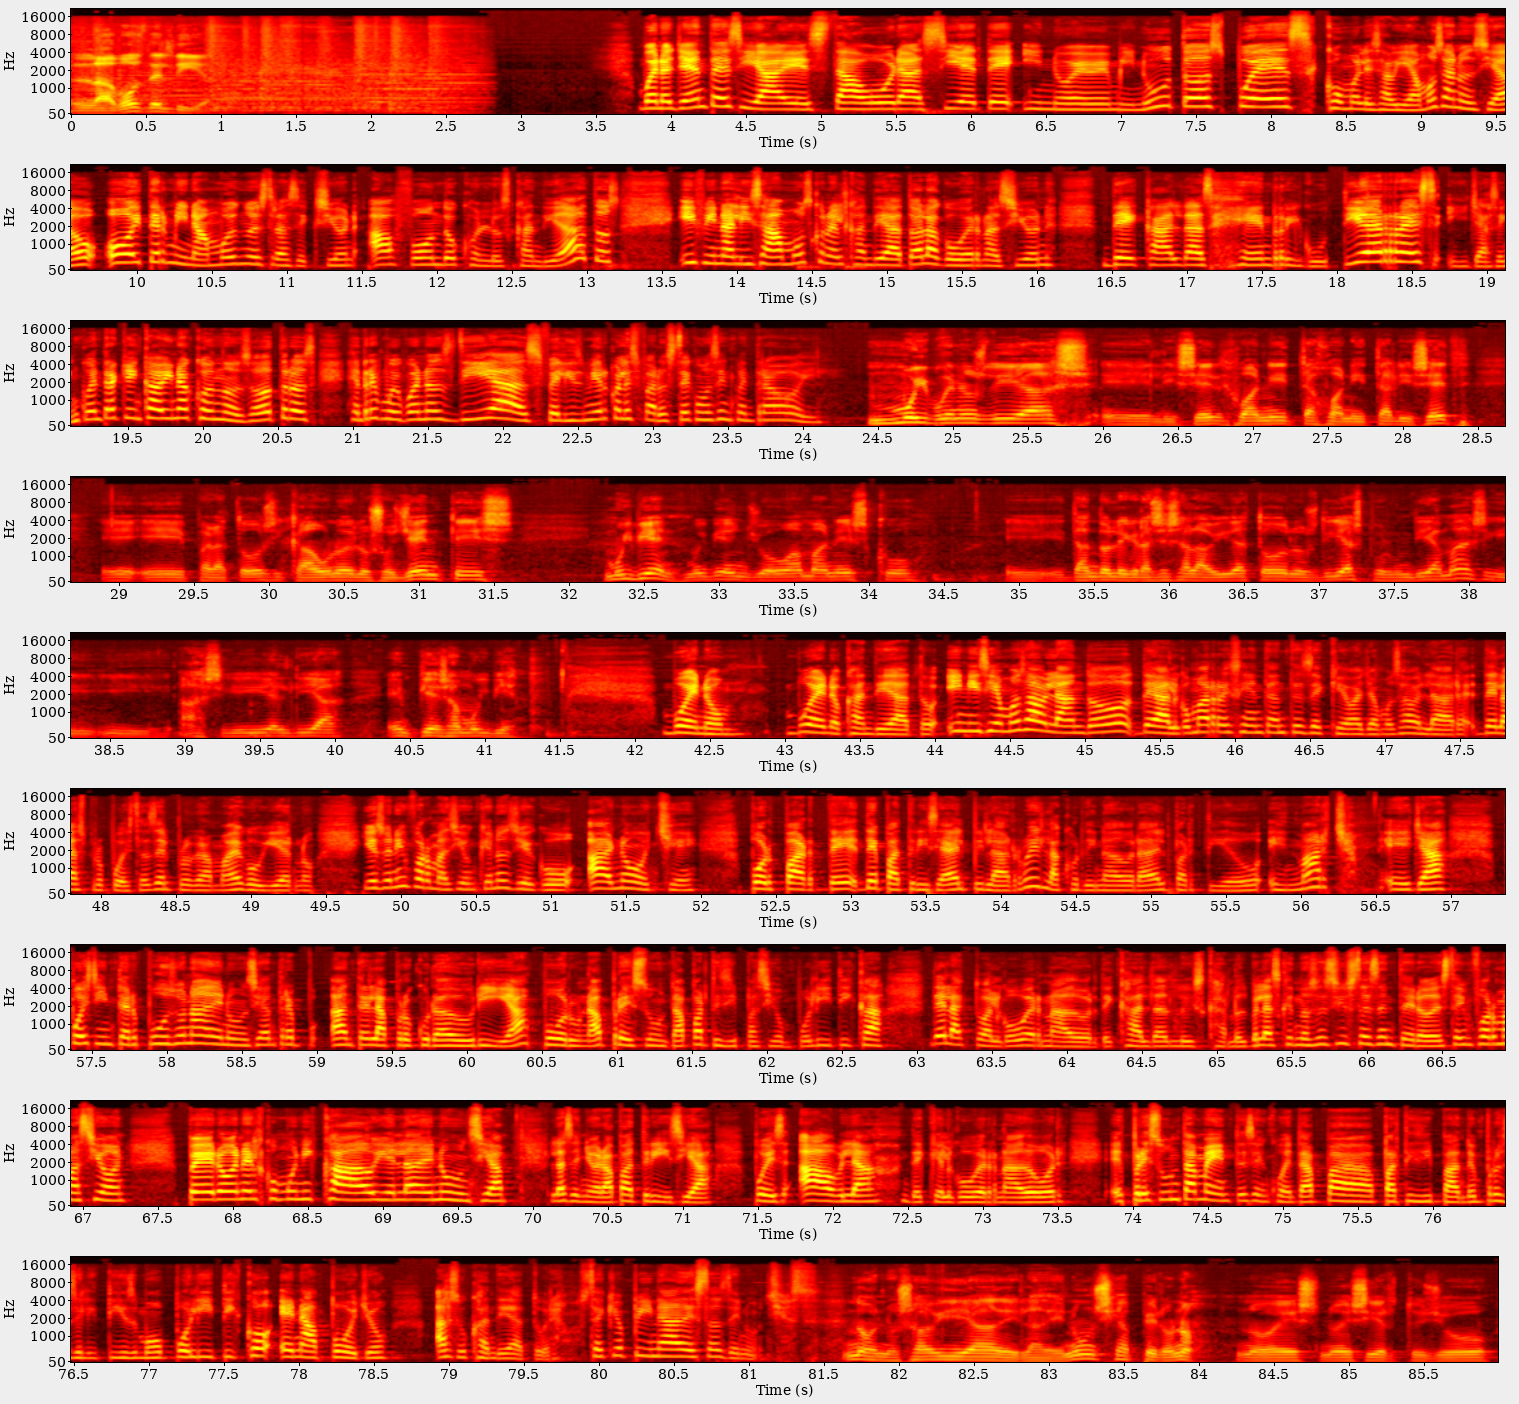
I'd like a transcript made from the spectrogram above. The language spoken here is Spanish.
La voz del día. Bueno, oyentes, y a esta hora 7 y 9 minutos, pues como les habíamos anunciado, hoy terminamos nuestra sección a fondo con los candidatos y finalizamos con el candidato a la gobernación de Caldas, Henry Gutiérrez, y ya se encuentra aquí en cabina con nosotros. Henry, muy buenos días, feliz miércoles para usted, ¿cómo se encuentra hoy? Muy buenos días, eh, Lisset, Juanita, Juanita, Lisset, eh, eh, para todos y cada uno de los oyentes. Muy bien, muy bien. Yo amanezco eh, dándole gracias a la vida todos los días por un día más y, y así el día empieza muy bien. Bueno, bueno, candidato, iniciemos hablando de algo más reciente antes de que vayamos a hablar de las propuestas del programa de gobierno. Y es una información que nos llegó anoche por parte de Patricia del Pilar Ruiz, la coordinadora del partido En Marcha. Ella pues interpuso una denuncia entre, ante la Procuraduría por una presunta participación política del actual gobernador de Caldas, Luis Carlos Velázquez. No sé si usted se enteró de esta información, pero en el comunicado y en la denuncia, la señora Patricia pues habla de que el gobernador eh, presuntamente se encuentra participando en proselitismo político en apoyo a su candidatura. ¿Usted qué opina de estas denuncias? No, no sabía de la denuncia, pero no, no es, no es cierto. Yo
